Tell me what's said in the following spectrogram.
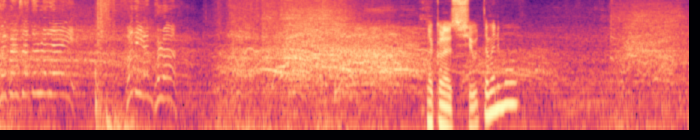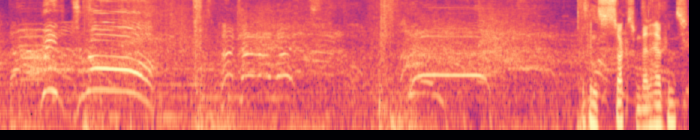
Weapons at the ready! For the Emperor! Not gonna shoot them anymore? Flipping sucks when that happens.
